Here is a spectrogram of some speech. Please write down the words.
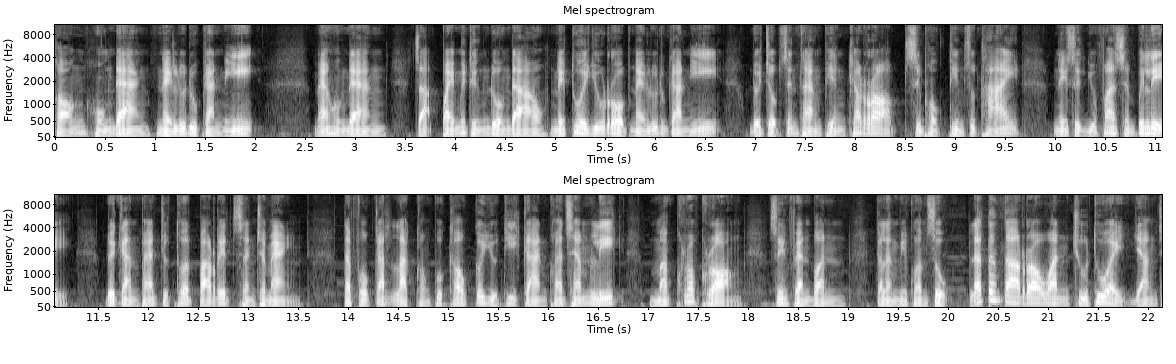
ของหงแดงในฤดูกาลนี้ แม้หงแดงจะไปไม่ถึงดวงดาวในทั่วยุโรปในฤดูกาลนี้ โดยจบเส้นทางเพียงแค่รอบ 16 ทีมสุดท้าย ในศึกยูฟ่าแชมเปี้ยนลีกด้วยการแพ้จุดโทษปารีสแซงต์แชร์แมงแต่โฟกัสหลักของพวกเขาก็อยู่ที่การคว้าแชมป์ลีกมาครอบครอง ซึ่งแฟนบอลกำลังมีความสุข และตั้งตารอวันชูถ้วยอย่างใจ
